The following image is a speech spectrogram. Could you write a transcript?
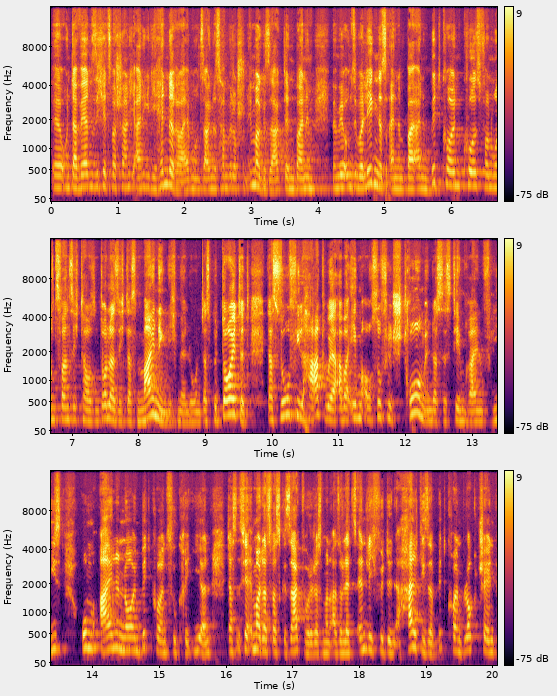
Äh, und da werden sich jetzt wahrscheinlich einige die Hände reiben und sagen, das haben wir doch schon immer gesagt. Denn bei einem, wenn wir uns überlegen, dass einem, bei einem Bitcoin-Kurs von rund 20.000 Dollar sich das Mining nicht mehr lohnt, das bedeutet, dass so viel Hardware, aber eben auch so viel Strom in das System reinfließt, um einen neuen Bitcoin zu kreieren. Das ist ja immer das, was gesagt wurde, dass man also letztendlich für den Erhalt dieser Bitcoin-Blockchain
